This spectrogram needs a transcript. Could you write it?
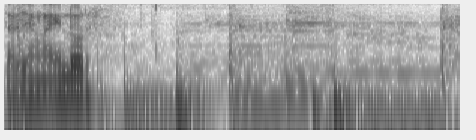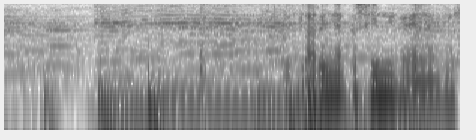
Cari yang lain lur. Larinya ke sini kayaknya lur.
